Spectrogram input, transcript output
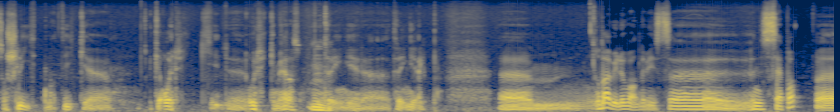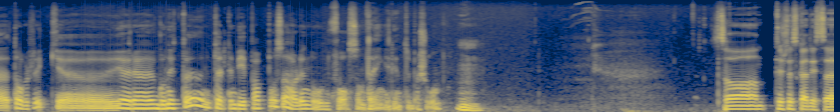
så sliten at de ikke, ikke orker, orker, mer. Altså. De mm. trenger, eh, trenger hjelp. Um, og da vil jo vanligvis uh, en CPAP, et overtrykk, uh, gjøre god nytte. Eventuelt en BIPAP, og så har du noen få som trenger intubasjon. Mm. Så til slutt skal disse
